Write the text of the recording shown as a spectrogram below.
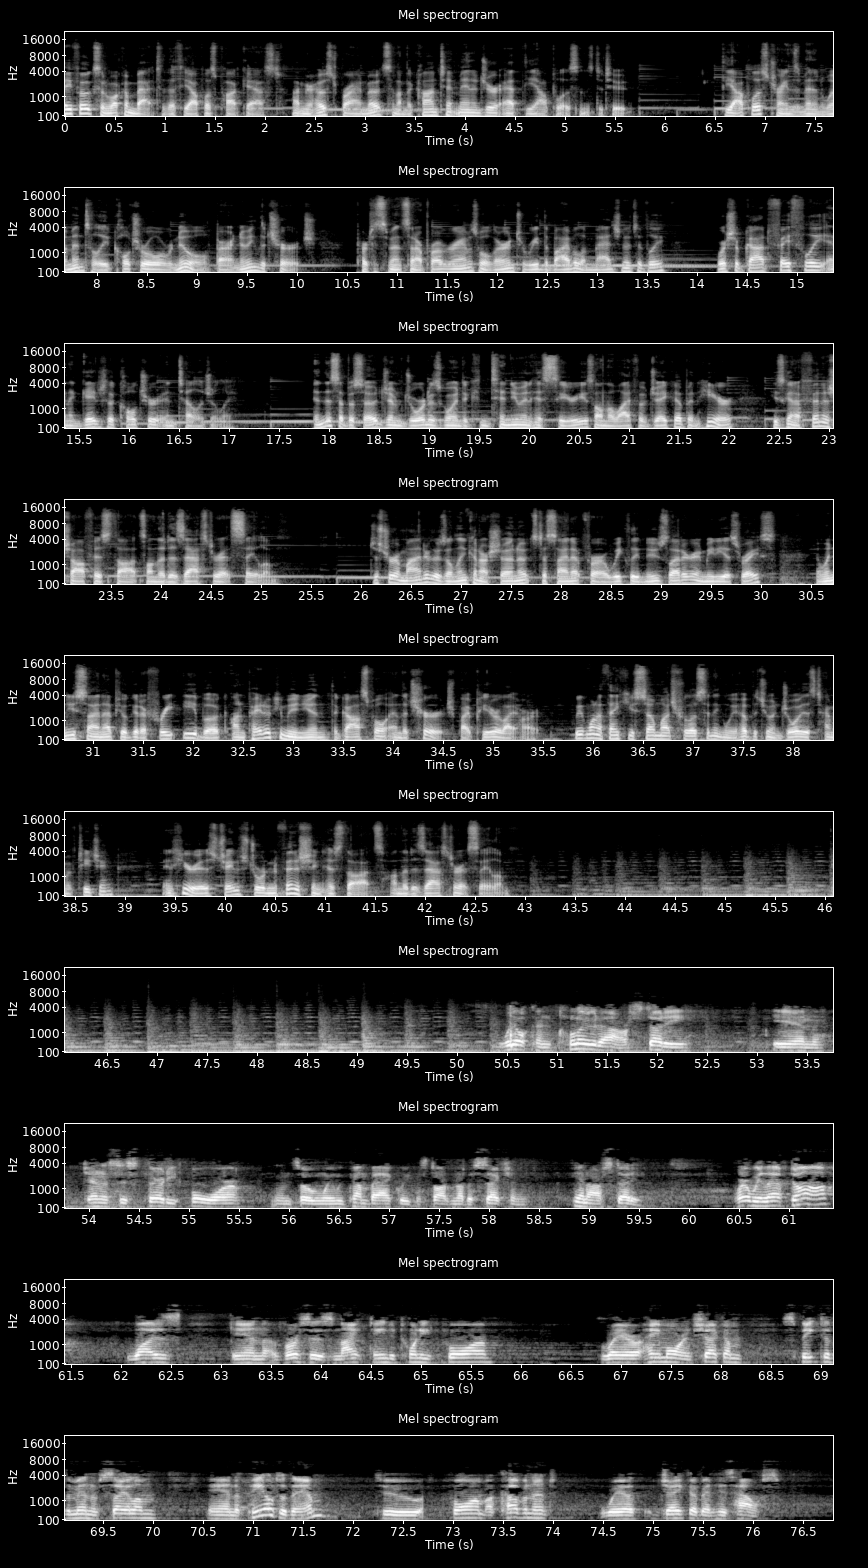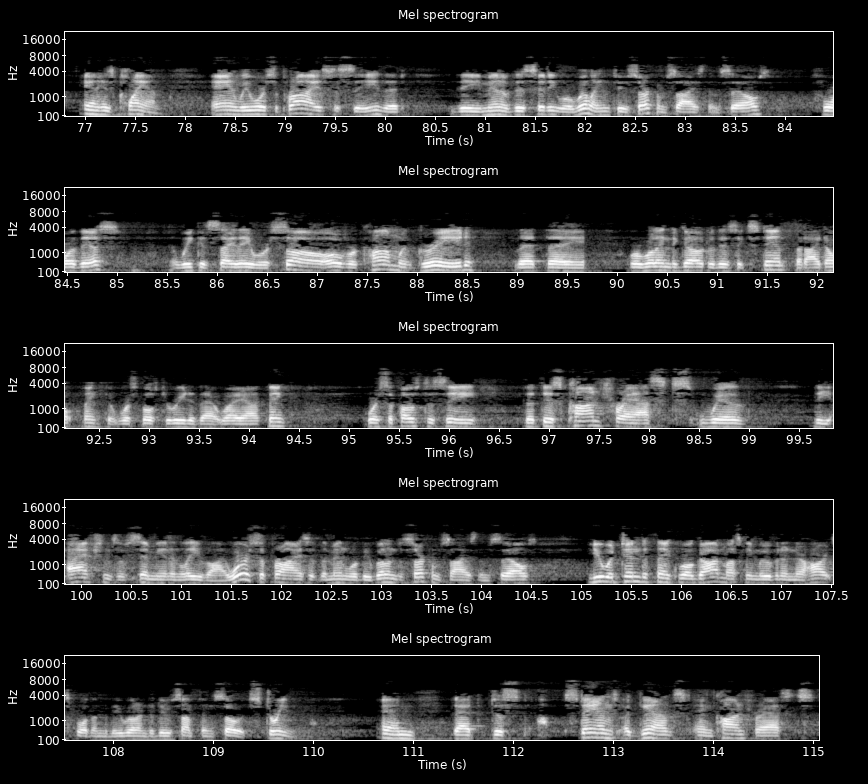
Hey, folks, and welcome back to the Theopolis Podcast. I'm your host, Brian Moats, and I'm the content manager at Theopolis Institute. Theopolis trains men and women to lead cultural renewal by renewing the church. Participants in our programs will learn to read the Bible imaginatively, worship God faithfully, and engage the culture intelligently. In this episode, Jim Jordan is going to continue in his series on the life of Jacob, and here he's going to finish off his thoughts on the disaster at Salem. Just a reminder there's a link in our show notes to sign up for our weekly newsletter in Medias Res. And when you sign up, you'll get a free ebook on Paedo Communion, the Gospel, and the Church by Peter Leithart. We want to thank you so much for listening. We hope that you enjoy this time of teaching. And here is James Jordan finishing his thoughts on the disaster at Salem. We'll conclude our study in Genesis 34 and so when we come back, we can start another section in our study. Where we left off was in verses 19 to 24, where Hamor and Shechem speak to the men of Salem and appeal to them to form a covenant with Jacob and his house and his clan. And we were surprised to see that the men of this city were willing to circumcise themselves for this we could say they were so overcome with greed that they were willing to go to this extent, but I don't think that we're supposed to read it that way. I think we're supposed to see that this contrasts with the actions of Simeon and Levi. We're surprised that the men would be willing to circumcise themselves. You would tend to think, well, God must be moving in their hearts for them to be willing to do something so extreme. And that just stands against and contrasts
